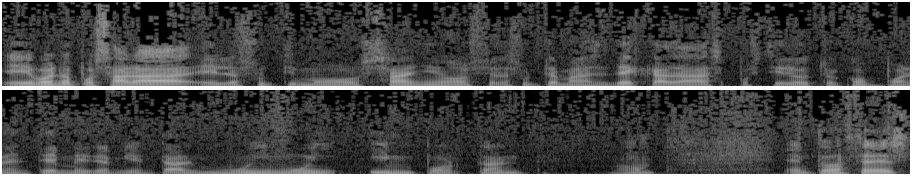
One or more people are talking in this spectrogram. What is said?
Eh, bueno, pues ahora en los últimos años, en las últimas décadas, pues tiene otro componente medioambiental muy, muy importante. ¿no? Entonces,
